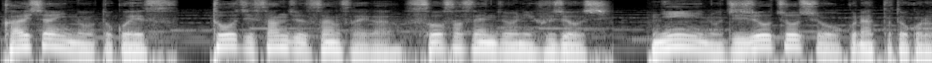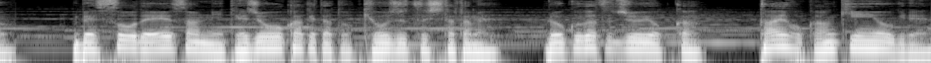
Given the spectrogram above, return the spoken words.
会社員の男 S、当時33歳が捜査線上に浮上し、任意の事情聴取を行ったところ、別荘で A さんに手錠をかけたと供述したため、6月14日、逮捕監禁容疑で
